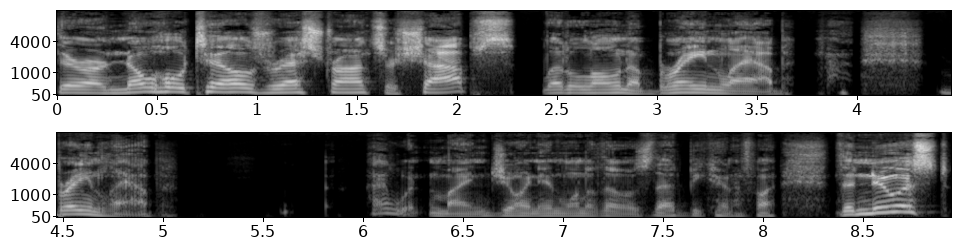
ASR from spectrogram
There are no hotels, restaurants, or shops, let alone a brain lab. brain lab. I wouldn't mind joining one of those. That'd be kind of fun. The newest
